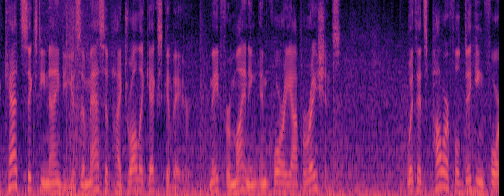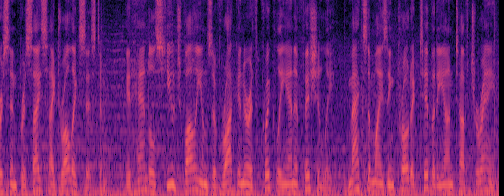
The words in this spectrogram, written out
The CAT 6090 is a massive hydraulic excavator, made for mining and quarry operations. With its powerful digging force and precise hydraulic system, it handles huge volumes of rock and earth quickly and efficiently, maximizing productivity on tough terrain.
